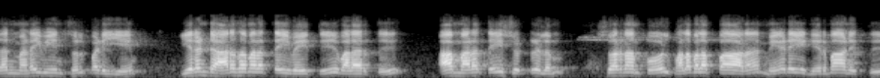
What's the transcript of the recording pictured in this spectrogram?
தன் மனைவியின் சொல்படியே இரண்டு அரசமரத்தை வைத்து வளர்த்து அம்மரத்தை சுற்றிலும் சுவர்ணம் போல் பளபளப்பான மேடையை நிர்மாணித்து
